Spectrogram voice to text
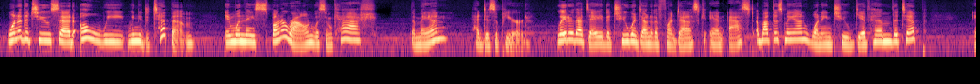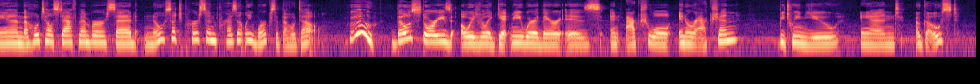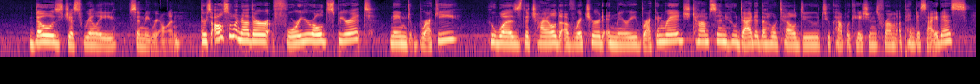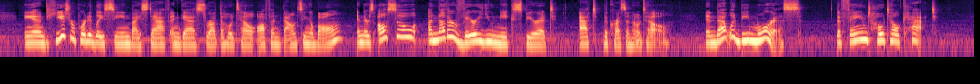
One of the two said, Oh, we, we need to tip him. And when they spun around with some cash, the man had disappeared. Later that day, the two went down to the front desk and asked about this man, wanting to give him the tip. And the hotel staff member said no such person presently works at the hotel. Ooh, those stories always really get me where there is an actual interaction between you and a ghost. Those just really send me reeling. There's also another four year old spirit named Brecky, who was the child of Richard and Mary Breckenridge Thompson, who died at the hotel due to complications from appendicitis. And he is reportedly seen by staff and guests throughout the hotel, often bouncing a ball. And there's also another very unique spirit at the Crescent Hotel, and that would be Morris, the famed hotel cat.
